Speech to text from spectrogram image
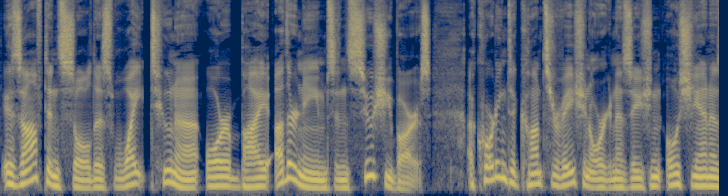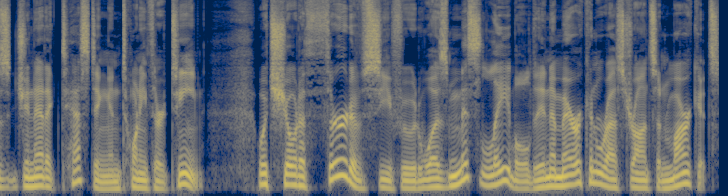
is often sold as white tuna or by other names in sushi bars, according to conservation organization Oceana's genetic testing in 2013 which showed a third of seafood was mislabeled in American restaurants and markets.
